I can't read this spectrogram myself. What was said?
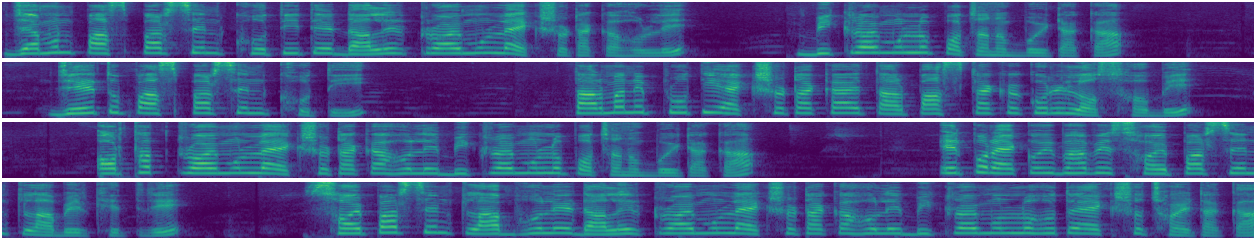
যেমন পাঁচ পার্সেন্ট ক্ষতিতে ডালের ক্রয় মূল্য একশো টাকা হলে বিক্রয় মূল্য পঁচানব্বই টাকা। যেহেতু পাঁচ পার্সেন্ট ক্ষতি, তার মানে প্রতি একশো টাকায় তার পাঁচ টাকা করে লস হবে। অর্থাৎ ক্রয় মূল্য একশো টাকা হলে বিক্রয় মূল্য পঁচানব্বই টাকা। এরপর একইভাবে ছয় পার্সেন্ট লাভের ক্ষেত্রে। ছয় পার্সেন্ট লাভ হলে ডালের ক্রয় মূল্য একশো টাকা হলে বিক্রয় মূল্য হতো একশো ছয় টাকা।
